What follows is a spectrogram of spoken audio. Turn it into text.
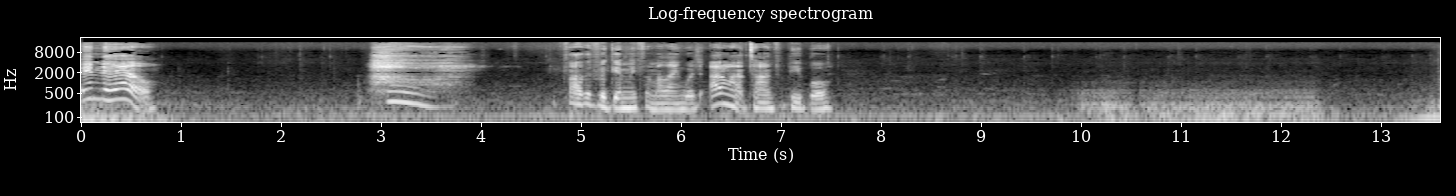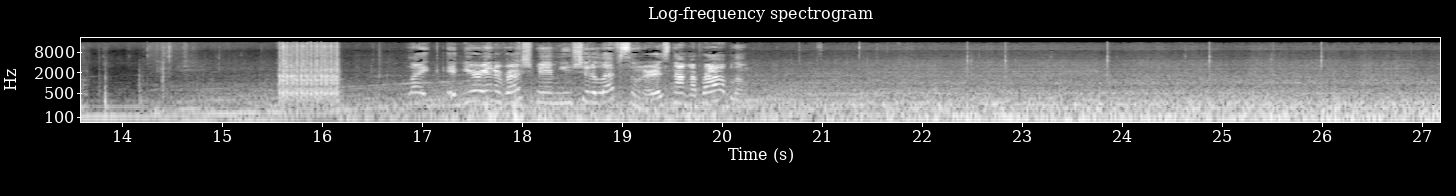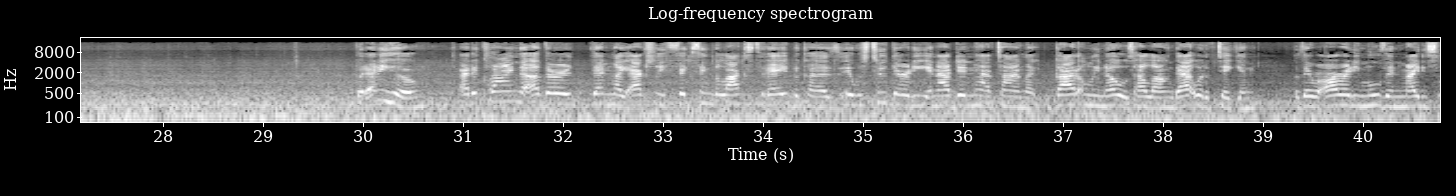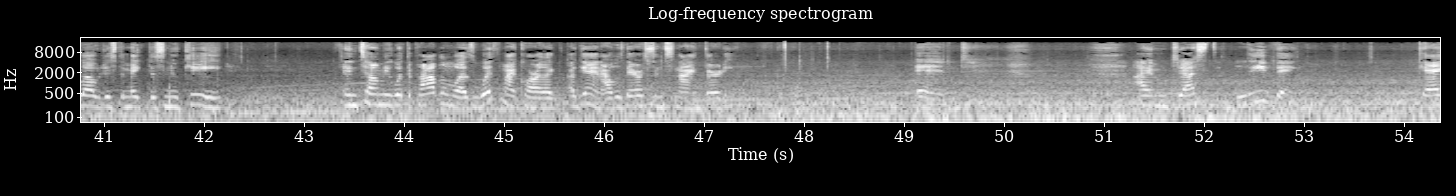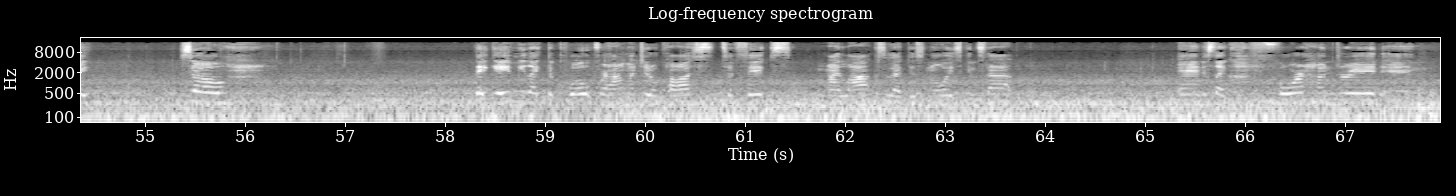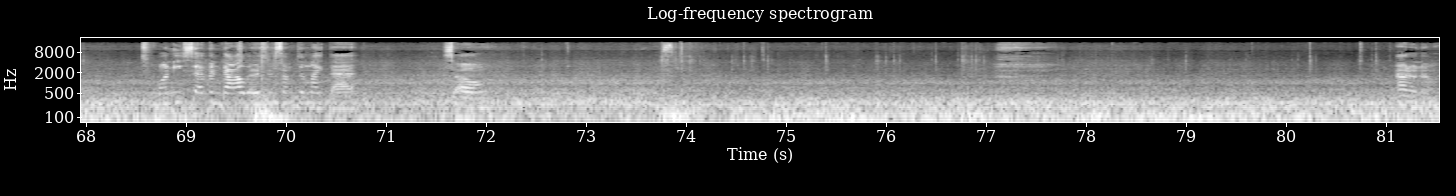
in the hell? Father, forgive me for my language. I don't have time for people. Like, if you're in a rush, ma'am, you should have left sooner. It's not my problem. But anywho, I declined the other than like actually fixing the locks today because it was 2.30 and I didn't have time. Like God only knows how long that would have taken because they were already moving mighty slow just to make this new key and tell me what the problem was with my car. Like again, I was there since 9.30 and I'm just leaving. Okay. So they gave me like the quote for how much it'll cost to fix my lock so that this noise can stop. And it's like $427 or something like that. So I don't know.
